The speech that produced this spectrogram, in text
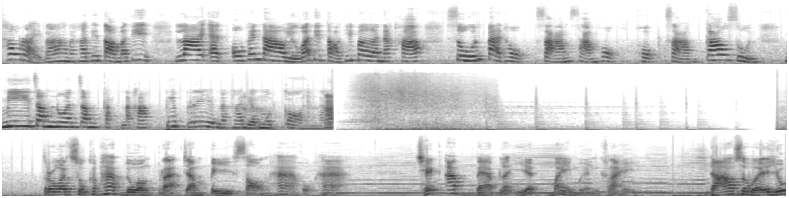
เท่าไหร่บ้างนะคะ ติดต่อมาที่ Line at Open Down หรือว่าติดต่อที่เบอร์นะคะ 0863366390 มีจำนวนจำกัดนะคะ รีบๆนะคะ เดี๋ยวหมดก่อนนะ ตรวจสุขภาพดวงประจำปี 2565 เช็คอัพแบบละเอียดไม่เหมือนใคร ดาวเสวยอายุ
